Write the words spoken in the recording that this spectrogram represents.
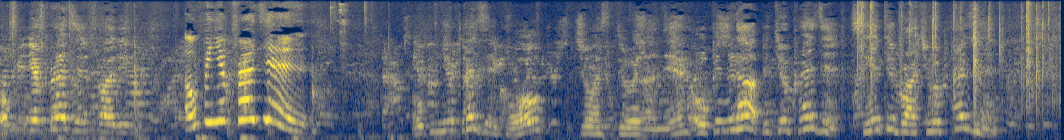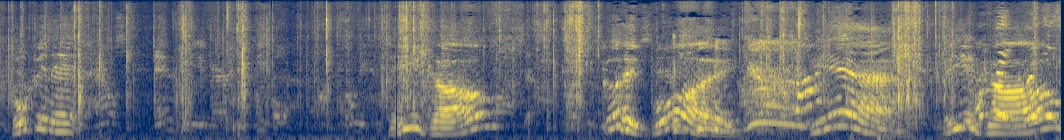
Open your present, buddy. Open your present. Open your present, Cole. She wants to do it on there. Open it up. It's your present. Santa brought you a present. Open it. There you go. Good boy. Yeah. There you go.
